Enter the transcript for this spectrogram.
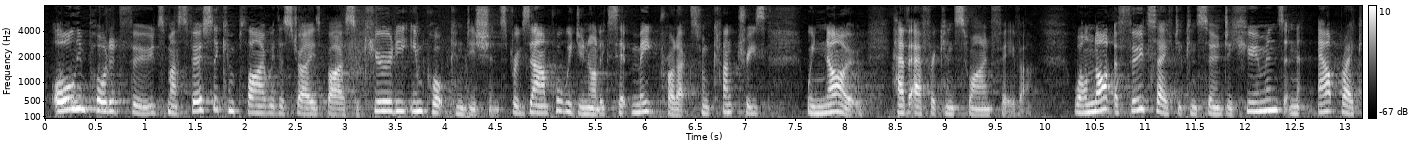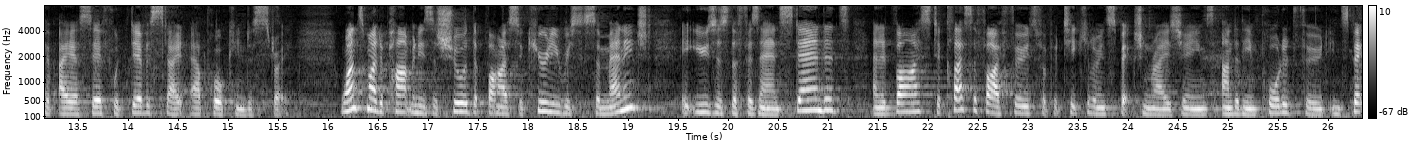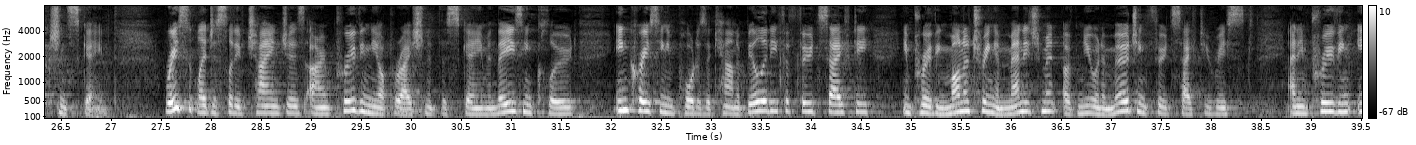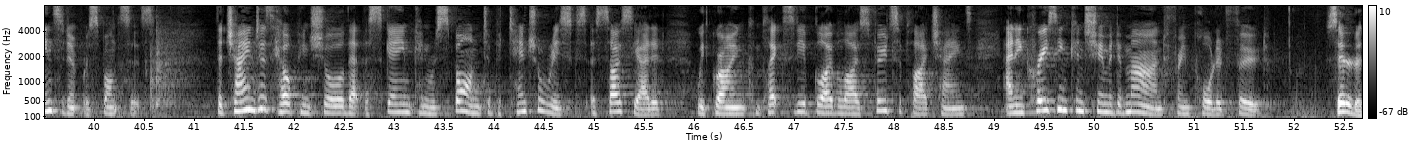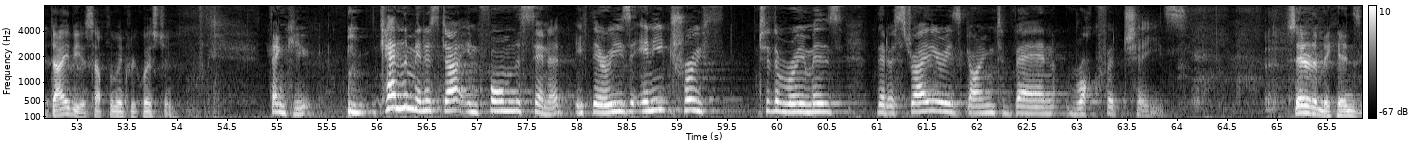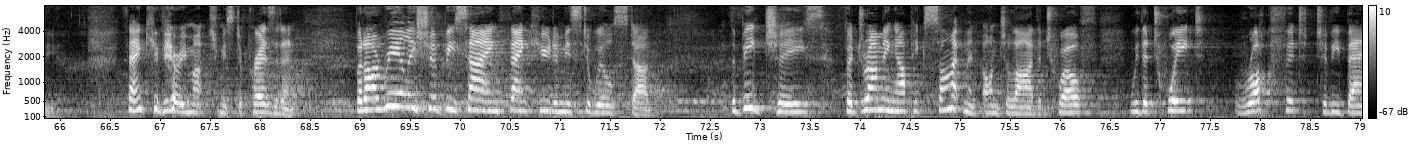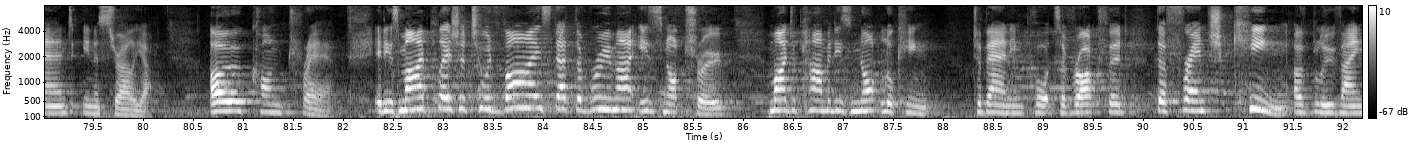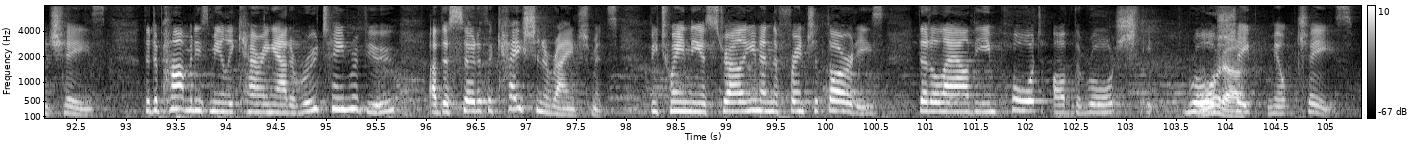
All imported foods must firstly comply with Australia's biosecurity import conditions. For example, we do not accept meat products from countries we know have African swine fever. While not a food safety concern to humans, an outbreak of ASF would devastate our pork industry. Once my department is assured that biosecurity risks are managed, it uses the FSANZ standards and advice to classify foods for particular inspection regimes under the Imported Food Inspection Scheme. Recent legislative changes are improving the operation of the scheme, and these include increasing importers' accountability for food safety, improving monitoring and management of new and emerging food safety risks, and improving incident responses. The changes help ensure that the scheme can respond to potential risks associated with growing complexity of globalised food supply chains and increasing consumer demand for imported food. Senator Davey, a supplementary question. Thank you. Can the minister inform the Senate if there is any truth to the rumours that Australia is going to ban Roquefort cheese? Senator McKenzie. Thank you very much, Mr President. But I really should be saying thank you to Mr Willstud, the big cheese, for drumming up excitement on July the 12th with a tweet, Roquefort to be banned in Australia. Au contraire. It is my pleasure to advise that the rumour is not true. My department is not looking to ban imports of Roquefort, the French king of blue vein cheese. The department is merely carrying out a routine review of the certification arrangements between the Australian and the French authorities that allow the import of the raw, sheep, raw sheep milk cheese.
